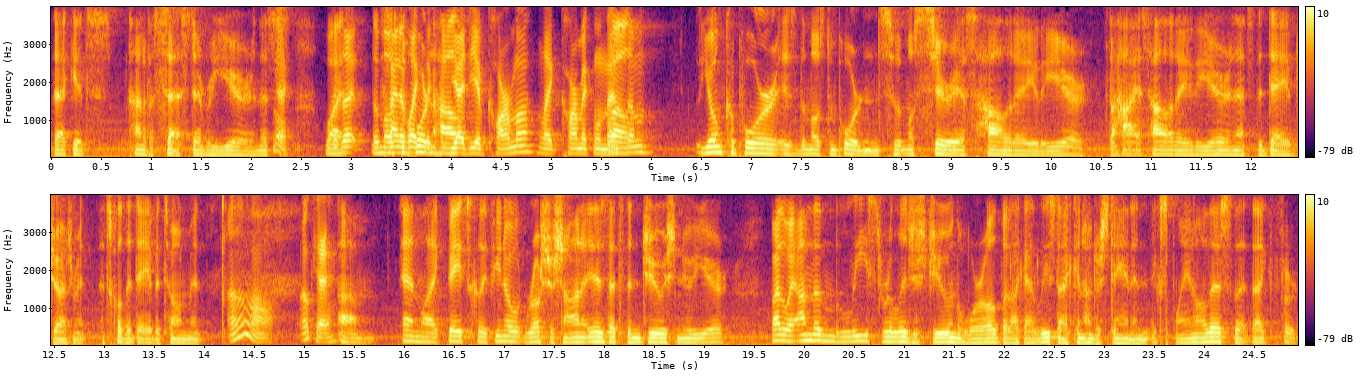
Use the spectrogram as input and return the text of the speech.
that gets kind of assessed every year, and this Yeah. why that the most kind of like the, important hol- the idea of karma, like karmic momentum? Yom Kippur is the most important, so most serious holiday of the year, the highest holiday of the year, and that's the Day of Judgment. It's called the Day of Atonement. oh, okay. Um, and like basically, if you know what Rosh Hashanah is, that's the Jewish New Year. By the way, I'm the least religious Jew in the world, but like at least I can understand and explain all this. That like for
